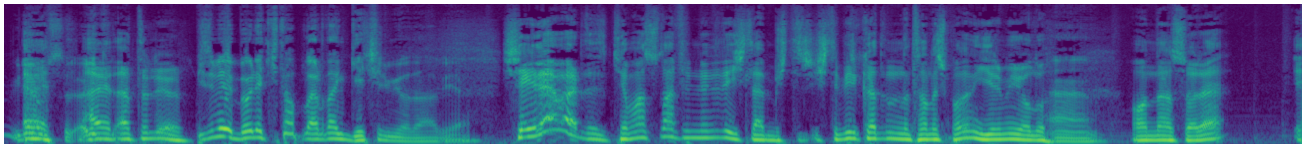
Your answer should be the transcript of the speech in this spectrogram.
Biliyor Evet, musun? Öyle- evet hatırlıyorum. Bizim ev böyle kitaplardan geçilmiyordu abi ya. Şeyler vardı. Kemal Sunal filmlerinde de işlenmiştir. İşte bir kadınla tanışmanın 20 yolu. Ha. Ondan sonra e,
